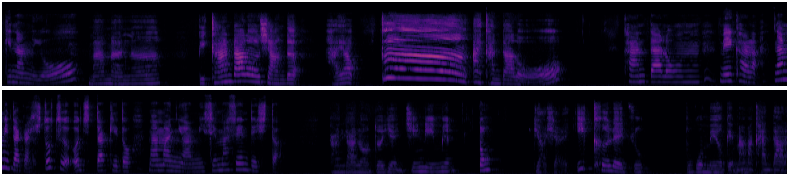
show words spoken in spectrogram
きなのよ妈妈呢，比看大了想的还要更爱看大了哦。カンタロウ の目から涙が一つ落ちたけどママには見せませんでした。看大了的眼睛里面咚掉下来一颗泪珠，不过没有给妈妈看到啦。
